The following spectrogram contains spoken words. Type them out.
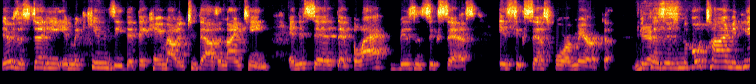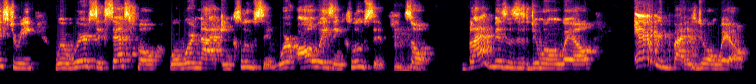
there's a study in McKinsey that, that came out in 2019, and it said that Black business success is success for America. Because yes. there's no time in history where we're successful where we're not inclusive. We're always inclusive. Mm-hmm. So Black business is doing well. Everybody's doing well.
